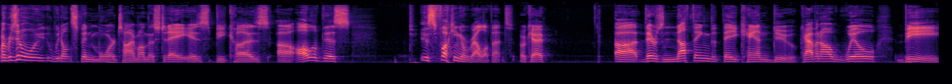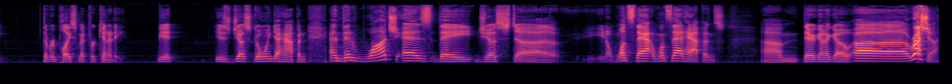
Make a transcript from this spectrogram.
the reason why we don't spend more time on this today is because uh, all of this is fucking irrelevant. Okay. Uh, there's nothing that they can do. Kavanaugh will be the replacement for Kennedy. It is just going to happen. And then watch as they just, uh, you know, once that once that happens, um, they're gonna go uh, Russia.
